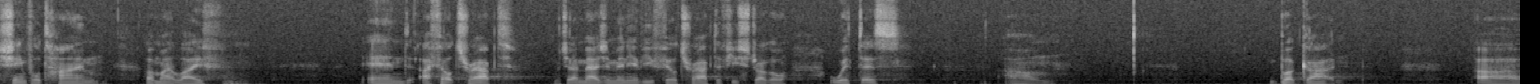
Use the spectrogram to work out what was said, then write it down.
shameful time of my life. And I felt trapped, which I imagine many of you feel trapped if you struggle with this. Um, but God, uh,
